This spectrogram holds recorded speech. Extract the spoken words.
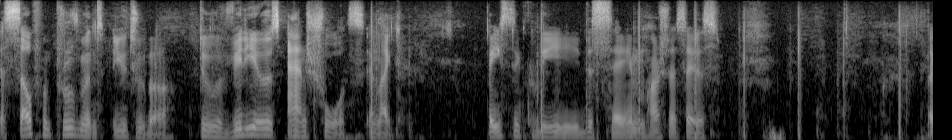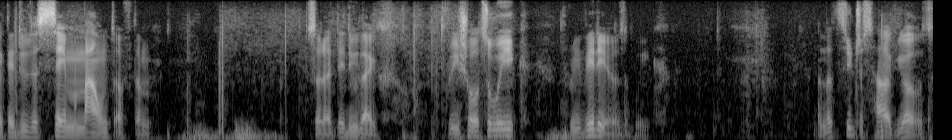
a self improvement YouTuber do videos and shorts in like basically the same. How should I say this? Like they do the same amount of them, so that they do like three shorts a week, three videos a week, and let's see just how it goes.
